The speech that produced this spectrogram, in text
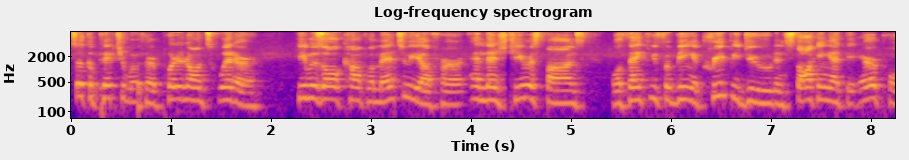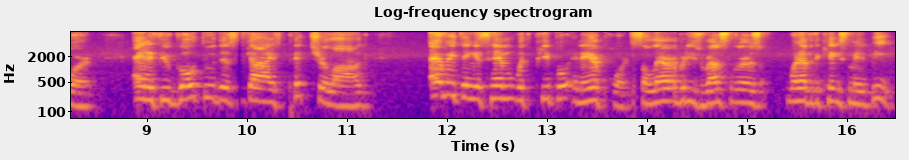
Took a picture with her, put it on Twitter. He was all complimentary of her, and then she responds, "Well, thank you for being a creepy dude and stalking at the airport." And if you go through this guy's picture log, everything is him with people in airports, celebrities, wrestlers, whatever the case may be.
